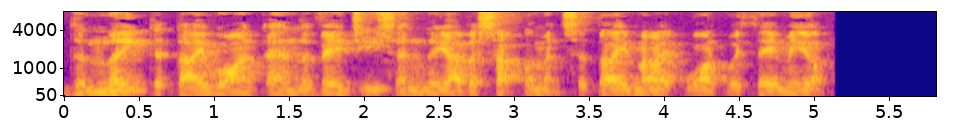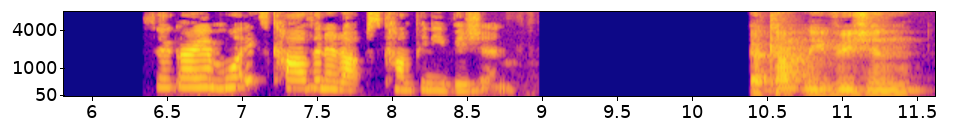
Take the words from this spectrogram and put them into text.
the meat that they want and the veggies and the other supplements that they might want with their meal. So, Graham, what is Carving It Up's company vision? Our company vision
